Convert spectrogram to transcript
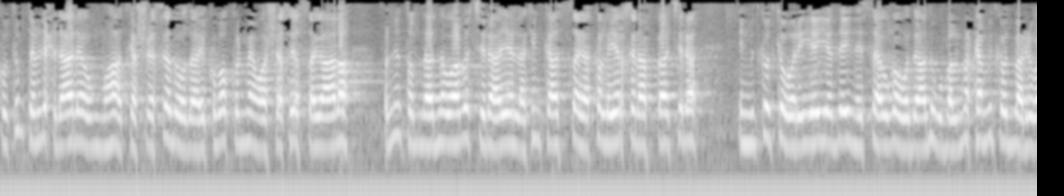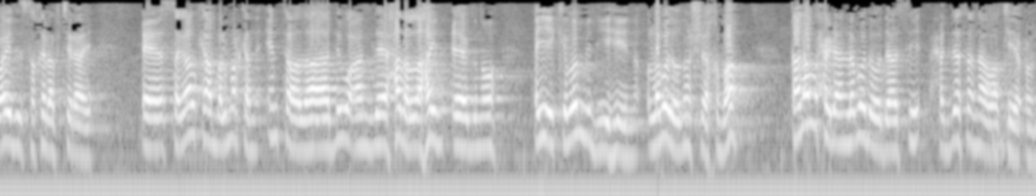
kutubtan lixda ale umuhaadka sheekhyadooda ay kuba kulmeen waa sheekhyo sagaala bal nin tobnaadna waaba jiraaye laakiin kaas isaga kollay yar khilaaf baa jira. In midkood ka wariyay iyo saa uga wado adigu bal markaa midkood baa riwaayadiisa khilaaf jiraaye sagaalkaa bal markan intooda adigu aan dee hadal lahayn eegno ayay kaba mid yihiin labadoodan sheekhba. Qaala waxay idhahaan labadoodaasi xadathana wakiicun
